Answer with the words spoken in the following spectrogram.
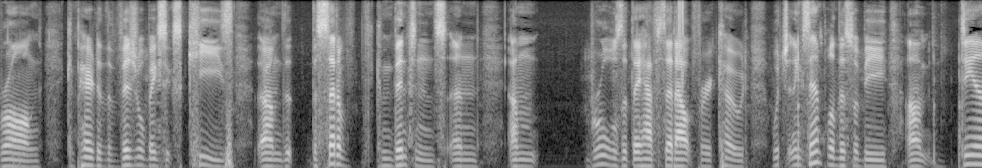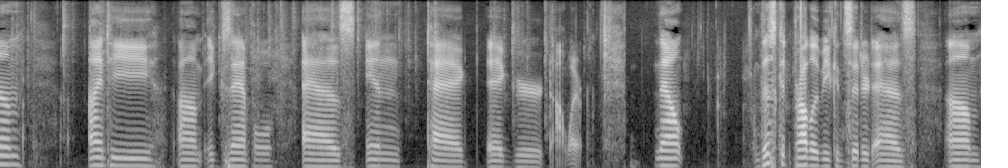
wrong compared to the Visual Basics keys, um, the, the set of conventions and um, rules that they have set out for code, which an example of this would be um, dim int um, example as in tag egger oh, whatever. Now, this could probably be considered as um,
